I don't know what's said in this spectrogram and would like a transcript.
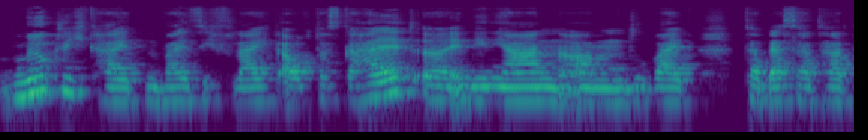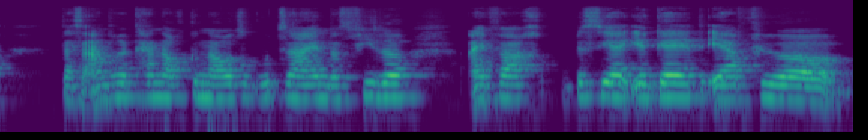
Möglichkeiten, weil sich vielleicht auch das Gehalt äh, in den Jahren ähm, so weit verbessert hat. Das andere kann auch genauso gut sein, dass viele einfach bisher ihr Geld eher für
